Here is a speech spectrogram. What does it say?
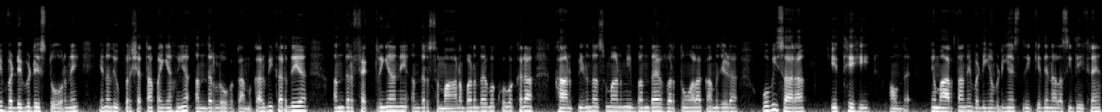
ਇਹ ਵੱਡੇ ਵੱਡੇ ਸਟੋਰ ਨੇ, ਇਹਨਾਂ ਦੇ ਉੱਪਰ ਛੱਤਾਂ ਪਾਈਆਂ ਹੋਈਆਂ, ਅੰਦਰ ਲੋਕ ਕੰਮਕਾਰ ਵੀ ਕਰਦੇ ਆ, ਅੰਦਰ ਫੈਕਟਰੀਆਂ ਨੇ, ਅੰਦਰ ਸਮਾਨ ਬਣਦਾ ਵੱਖੋ ਵੱਖਰਾ, ਖਾਣ ਪੀਣ ਦਾ ਸਮਾਨ ਵੀ ਬਣਦਾ ਵਰਤੋਂ ਵਾਲਾ ਕੰਮ ਜਿਹੜਾ, ਉਹ ਵੀ ਸਾਰਾ ਇੱਥੇ ਹੀ ਆਉਂਦਾ ਇਮਾਰਤਾਂ ਨੇ ਵੱਡੀਆਂ ਵੱਡੀਆਂ ਇਸ ਤਰੀਕੇ ਦੇ ਨਾਲ ਅਸੀਂ ਦੇਖ ਰਹੇ ਹਾਂ।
